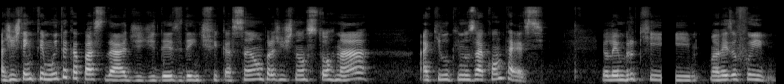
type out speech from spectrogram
a gente tem que ter muita capacidade de desidentificação para a gente não se tornar aquilo que nos acontece. Eu lembro que uma vez eu fui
